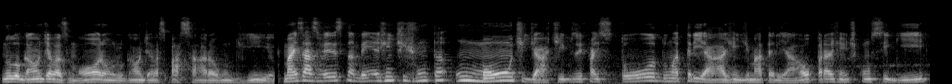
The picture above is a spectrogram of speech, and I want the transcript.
no lugar onde elas moram, no lugar onde elas passaram algum dia. Mas às vezes também a gente junta um monte de artigos e faz toda uma triagem de material para a gente conseguir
